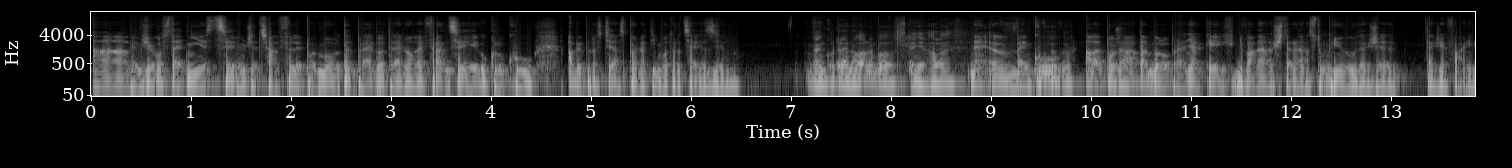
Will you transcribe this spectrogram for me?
A vím, že v ostatní jezdci, vím, že třeba Filip Podmol, ten právě byl trénoval ve Francii u kluků, aby prostě aspoň na té motorce jezdil. Venku trénoval nebo stejně v hale? Ne, venku, ale pořád tam bylo právě nějakých 12-14 stupňů, hmm. takže, takže fajn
